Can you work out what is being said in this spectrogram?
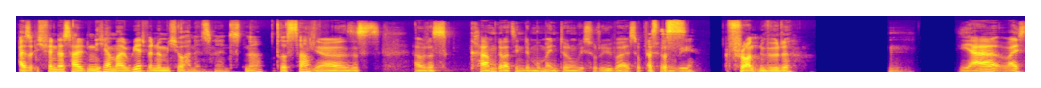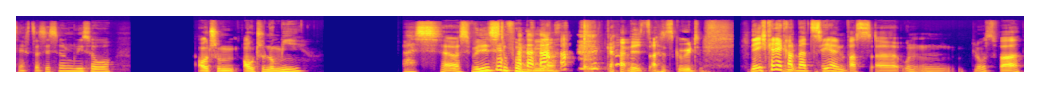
Also ich finde das halt nicht einmal weird, wenn du mich Johannes nennst, ne? Tristan? Ja, das, aber das kam gerade in dem Moment irgendwie so rüber, als ob Dass ich das- irgendwie. Fronten würde. Hm. Ja, weiß nicht. Das ist irgendwie so. Auto Autonomie? Was? Was willst du von mir? Gar nichts, alles gut. Nee, ich kann ja gerade mal erzählen, was äh, unten los war.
